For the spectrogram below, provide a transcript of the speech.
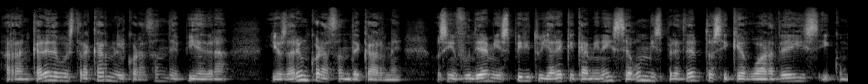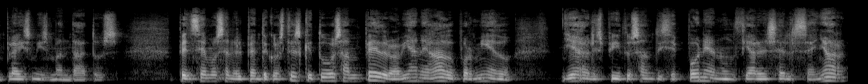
arrancaré de vuestra carne el corazón de piedra, y os daré un corazón de carne, os infundiré mi espíritu y haré que caminéis según mis preceptos y que guardéis y cumpláis mis mandatos. Pensemos en el Pentecostés que tuvo San Pedro, había negado por miedo. Llega el Espíritu Santo y se pone a anunciar es el Señor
